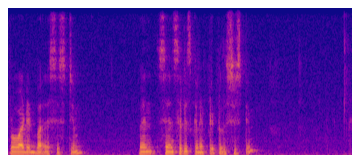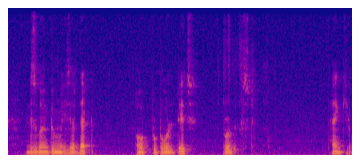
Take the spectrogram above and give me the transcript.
provided by the system when sensor is connected to the system it is going to measure that output voltage produced. Thank you.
